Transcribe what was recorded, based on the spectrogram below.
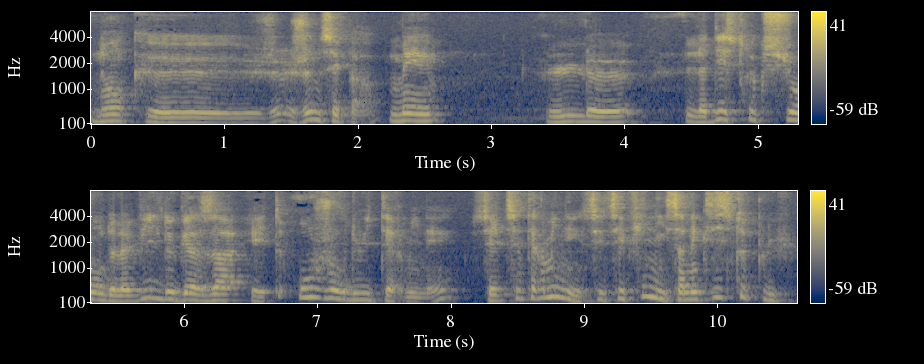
Donc, euh, je, ne sais pas. Mais le, la destruction de la ville de Gaza est aujourd'hui terminée. C'est terminé, c'est fini, ça n'existe plus.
